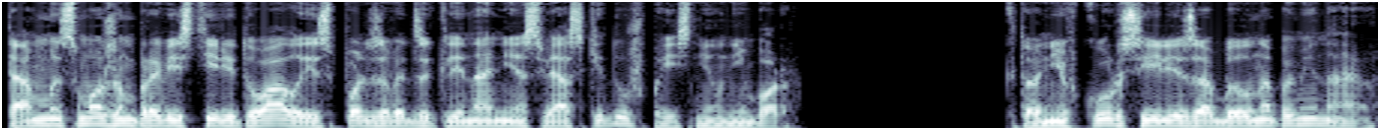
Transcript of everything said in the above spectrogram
«Там мы сможем провести ритуал и использовать заклинание связки душ», — пояснил Небор. Кто не в курсе или забыл, напоминаю.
